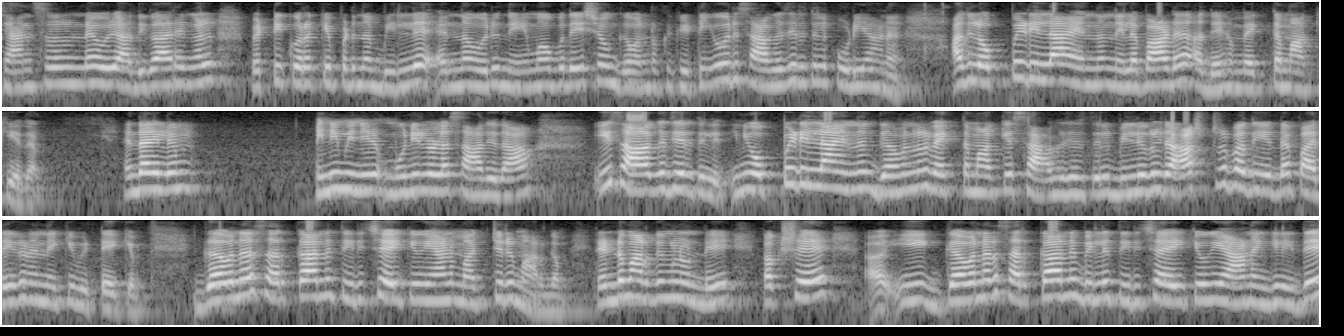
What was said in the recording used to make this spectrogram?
ചാൻസലറിന്റെ ഒരു അധികാരങ്ങൾ വെട്ടിക്കുറയ്ക്കപ്പെടുന്ന ബില്ല് എന്ന ഒരു നിയമോപദേശവും ഗവർണർക്ക് കിട്ടി. ഈ ഒരു സാഹചര്യത്തിൽ കൂടിയാണ് അതിൽ ഒപ്പിടില്ല എന്ന നിലപാട് അദ്ദേഹം വ്യക്തമാക്കിയത്. എന്തായാലും ഇനി മിനി- മുന്നിലുള്ള സാധ്യത ഈ സാഹചര്യത്തിൽ ഇനി ഒപ്പിടില്ല എന്ന് ഗവർണർ വ്യക്തമാക്കിയ സാഹചര്യത്തിൽ ബില്ലുകൾ രാഷ്ട്രപതിയുടെ പരിഗണനയ്ക്ക് വിട്ടേക്കും. ഗവർണർ സർക്കാരിന് തിരിച്ചയക്കുകയാണ് മറ്റൊരു മാർഗം. രണ്ട് മാർഗങ്ങളുണ്ട്. പക്ഷേ ഈ ഗവർണർ സർക്കാരിന് ബില്ല് തിരിച്ചയക്കുകയാണെങ്കിൽ ഇതേ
